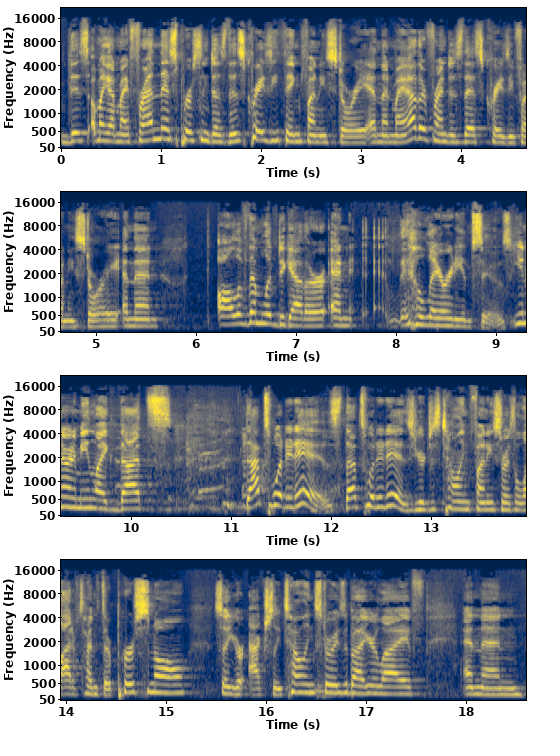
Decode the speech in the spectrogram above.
this, oh my God, my friend, this person does this crazy thing, funny story. And then my other friend does this crazy, funny story. And then all of them live together and hilarity ensues. You know what I mean? Like that's that's what it is. That's what it is. You're just telling funny stories. A lot of times they're personal, so you're actually telling mm-hmm. stories about your life, and then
